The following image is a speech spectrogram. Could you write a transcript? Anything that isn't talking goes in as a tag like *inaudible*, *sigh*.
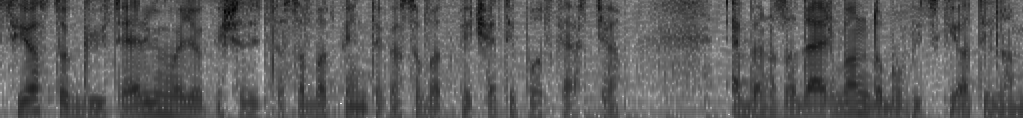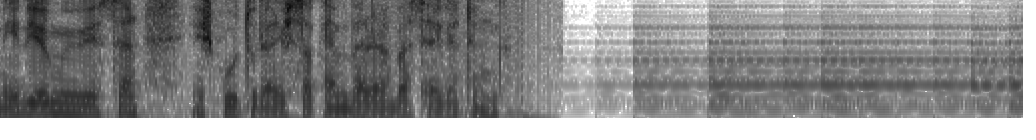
Sziasztok, Gűt Ervin vagyok, és ez itt a Szabad Péntek, a Szabad Pécs heti podcastja. Ebben az adásban Dobovicki Attila médiaművészen és kulturális szakemberrel beszélgetünk.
